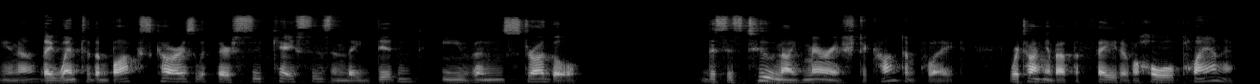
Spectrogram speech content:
You know, they went to the boxcars with their suitcases and they didn't even struggle. This is too nightmarish to contemplate. We're talking about the fate of a whole planet.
